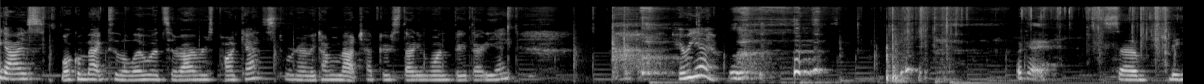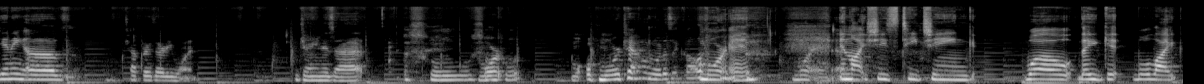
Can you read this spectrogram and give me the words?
Hey guys, welcome back to the Lowood Survivors podcast. We're going to be talking about chapters 31 through 38. Here we go. Okay, so beginning of chapter 31. Jane is at A school, More- some- Mo- Moortown. What is it called? Morton. Morton. and like she's teaching well they get well like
